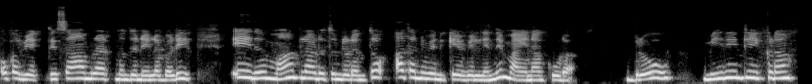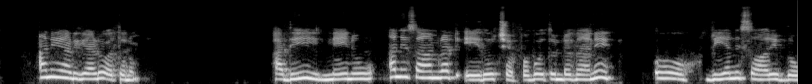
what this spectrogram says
ఒక వ్యక్తి సామ్రాట్ ముందు నిలబడి ఏదో మాట్లాడుతుండడంతో అతను వెనుకే వెళ్ళింది మైనా కూడా. బ్రో మీరేంటి ఇక్కడ? అని అడిగాడు అతను. అది నేను అని సామ్రాట్ ఏదో చెప్పబోతుండగానే ఓ రియల్లీ సారీ బ్రో.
